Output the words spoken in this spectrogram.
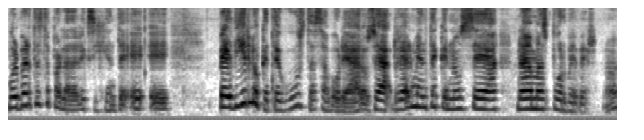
volverte este paladar exigente. eh, eh, pedir lo que te gusta saborear, o sea, realmente que no sea nada más por beber, ¿no?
